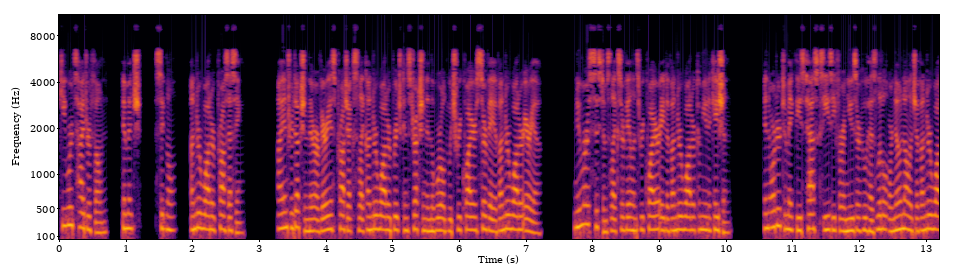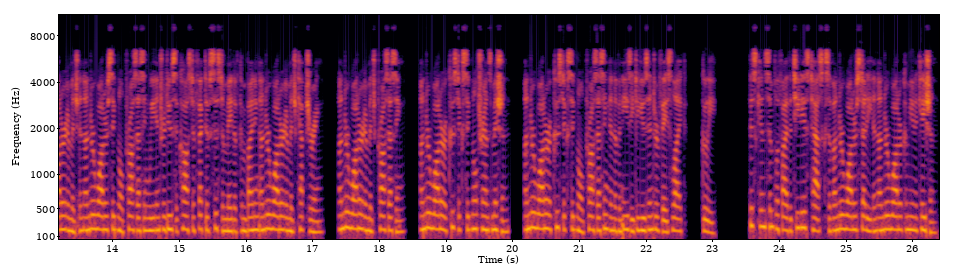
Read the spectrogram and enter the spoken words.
Keywords hydrophone, image, signal, underwater processing. I introduction There are various projects like underwater bridge construction in the world which require survey of underwater area. Numerous systems like surveillance require aid of underwater communication. In order to make these tasks easy for an user who has little or no knowledge of underwater image and underwater signal processing we introduce a cost-effective system made of combining underwater image capturing, underwater image processing, underwater acoustic signal transmission, underwater acoustic signal processing and of an easy-to-use interface like GUI. This can simplify the tedious tasks of underwater study and underwater communication.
